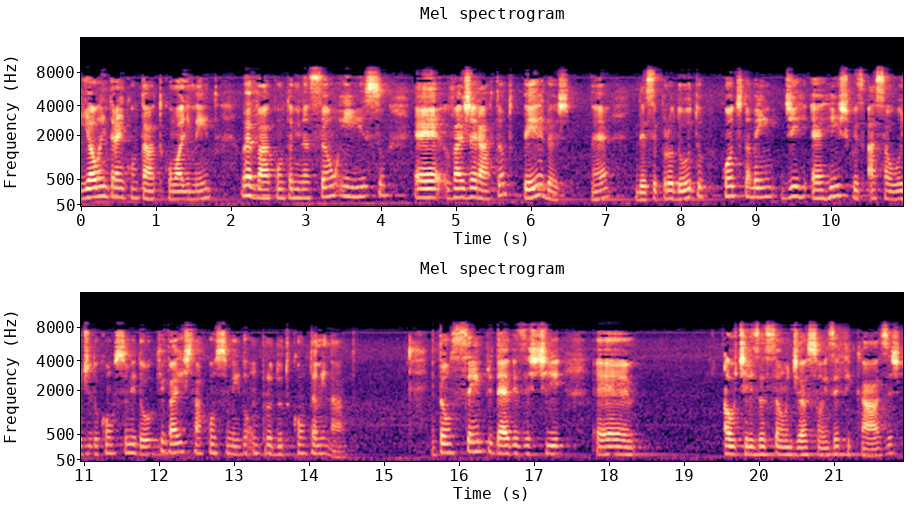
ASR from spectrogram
e ao entrar em contato com o alimento levar à contaminação e isso é, vai gerar tanto perdas né, desse produto quanto também de é, riscos à saúde do consumidor que vai estar consumindo um produto contaminado. Então sempre deve existir é, a utilização de ações eficazes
